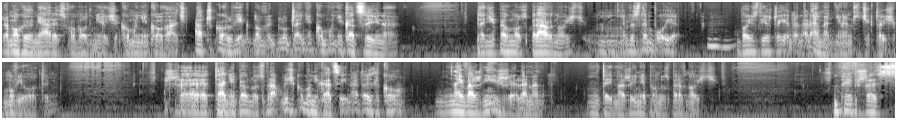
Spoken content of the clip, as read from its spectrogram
Że mogę w miarę swobodnie się komunikować, aczkolwiek to wykluczenie komunikacyjne, ta niepełnosprawność mm, występuje. Bo jest jeszcze jeden element, nie wiem czy ci ktoś mówił o tym, że ta niepełnosprawność komunikacyjna to jest tylko najważniejszy element tej naszej niepełnosprawności. My przez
